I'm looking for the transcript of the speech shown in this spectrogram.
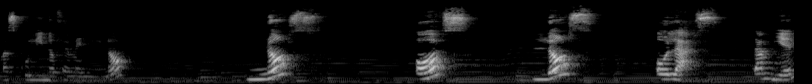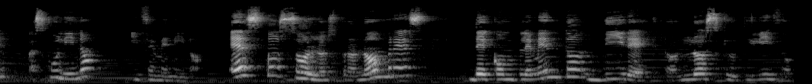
masculino femenino, nos, os, los o las, también masculino y femenino. Estos son los pronombres de complemento directo, los que utilizo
